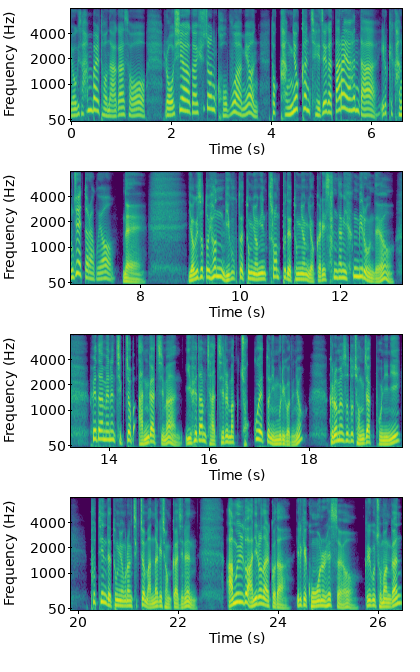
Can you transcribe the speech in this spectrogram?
여기서 한 발 더 나가서 러시아가 휴전 거부하면 더 강력한 제재가 따라야 한다. 이렇게 강조했더라고요. 네. 여기서 또 현 미국 대통령인 트럼프 대통령 역할이 상당히 흥미로운데요. 회담에는 직접 안 갔지만 이 회담 자체를 막 촉구했던 인물이거든요. 그러면서도 정작 본인이 푸틴 대통령이랑 직접 만나기 전까지는 아무 일도 안 일어날 거다 이렇게 공언을 했어요. 그리고 조만간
